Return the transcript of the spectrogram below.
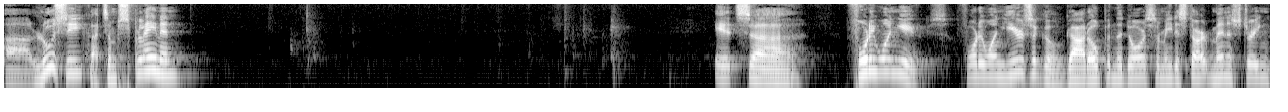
uh, Lucy got some splaining. It's uh, 41 years. 41 years ago, God opened the doors for me to start ministering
